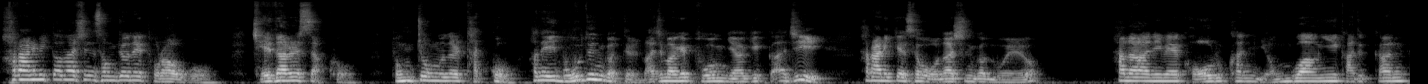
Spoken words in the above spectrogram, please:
하나님이 떠나신 성전에 돌아오고 재단을 쌓고 동쪽 문을 닫고 하는 이 모든 것들 마지막에 부엌 이야기까지 하나님께서 원하시는 건 뭐예요? 하나님의 거룩한 영광이 가득한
